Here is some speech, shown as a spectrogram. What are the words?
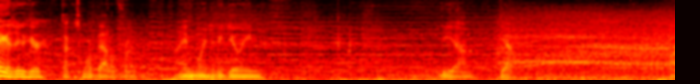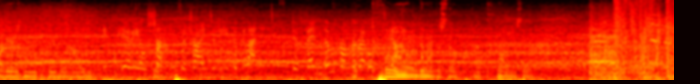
Hey guys, Zoo here. Some more Battlefront. I am going to be doing the um yeah. Audio is gonna be pretty loud. Imperial shuttles are trying to leave the planet. Defend them from the I rebel totally know what I'm doing with this though. I promise that.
